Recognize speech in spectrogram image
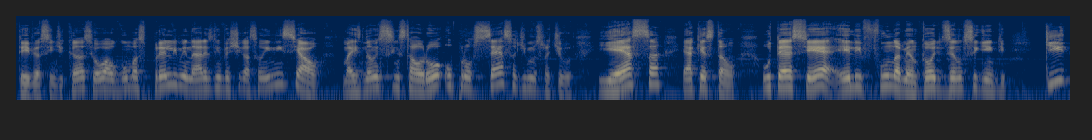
Teve a sindicância ou algumas preliminares de investigação inicial, mas não se instaurou o processo administrativo. E essa é a questão. O TSE, ele fundamentou dizendo o seguinte, que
